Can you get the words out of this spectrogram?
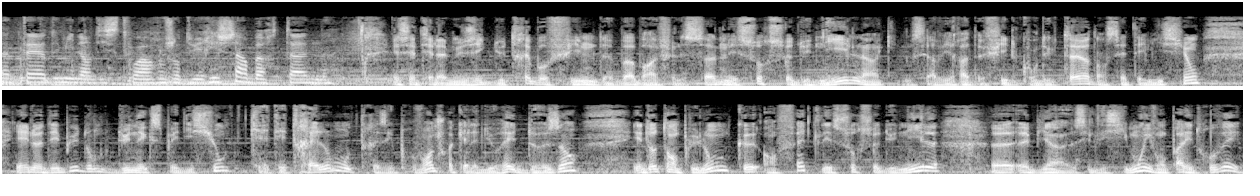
Inter Milan d'Histoire. Aujourd'hui, Richard Burton. Et c'était la musique du très beau film de Bob Rafelson, Les sources du Nil, hein, qui nous servira de fil conducteur dans cette émission. Et le début donc d'une expédition qui a été très longue, très éprouvante. Je crois qu'elle a duré deux ans. Et d'autant plus longue que, en fait, les sources du Nil, euh, eh bien, Sylvie Simon, ils vont pas les trouver.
